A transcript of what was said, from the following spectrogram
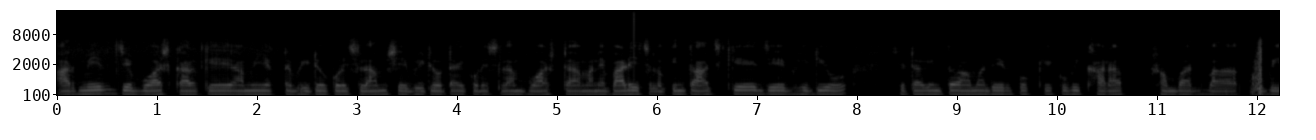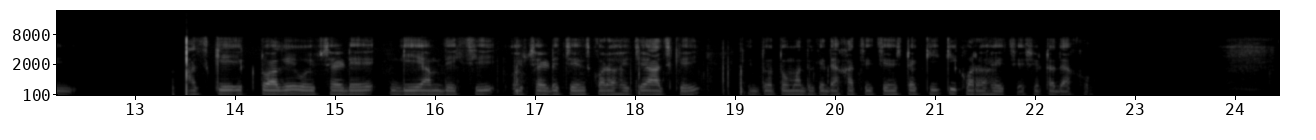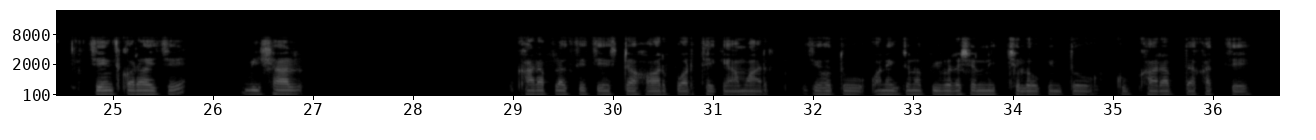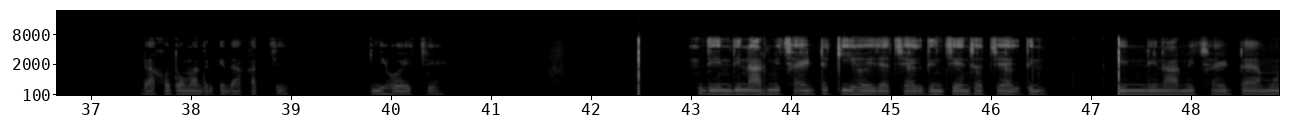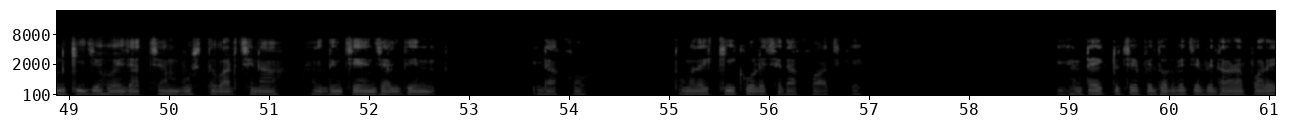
আর্মির যে বয়স কালকে আমি একটা ভিডিও করেছিলাম, সেই ভিডিওটাই করেছিলাম। বয়সটা মানে বাড়িয়েছিল। কিন্তু আজকে যে ভিডিও সেটা কিন্তু আমাদের পক্ষে খুবই খারাপ সংবাদ বা খুবই আজকে একটু আগে ওয়েবসাইটে গিয়ে আমি দেখছি ওয়েবসাইটে চেঞ্জ করা হয়েছে আজকেই। কিন্তু তোমাদেরকে দেখাচ্ছি চেঞ্জটা কি কি করা হয়েছে সেটা দেখো। চেঞ্জ করা হয়েছে। বিশাল খারাপ লাগছে চেঞ্জটা হওয়ার পর থেকে। আমার যেহেতু অনেকজন প্রিপারেশন নিচ্ছিল, কিন্তু খুব খারাপ দেখাচ্ছে। দেখো তোমাদেরকে দেখাচ্ছি কি হয়েছে। দিন দিন আর্মি সাইডটা কি হয়ে যাচ্ছে, একদিন চেঞ্জ হচ্ছে, একদিন দিন দিন আর্মি সাইডটা এমন কি যে হয়ে যাচ্ছে আমি বুঝতে পারছি না। একদিন চেঞ্জ একদিন দেখো তোমাদের কি করেছে দেখো আজকে। এখানটা একটু চেপে ধরবে, চেপে ধরার পরে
